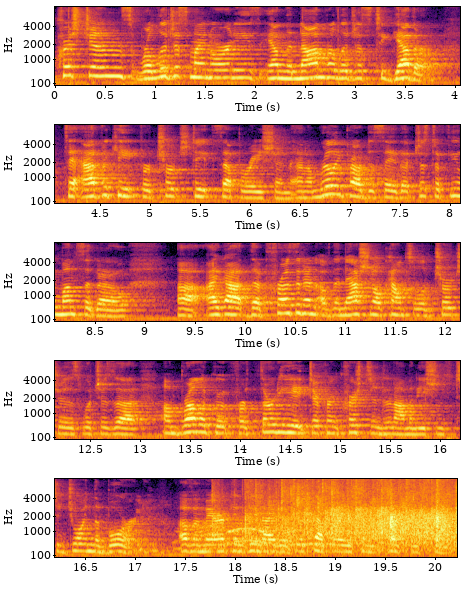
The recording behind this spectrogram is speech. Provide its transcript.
Christians, religious minorities, and the non religious together to advocate for church state separation. And I'm really proud to say that just a few months ago, uh, I got the president of the National Council of Churches, which is an umbrella group for 38 different Christian denominations, to join the board of Americans United for Separation of Church and State.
